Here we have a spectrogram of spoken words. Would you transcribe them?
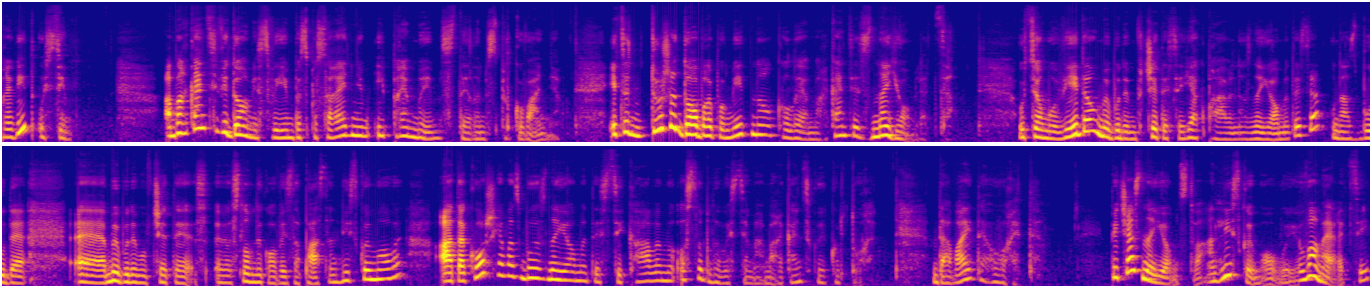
Привіт усім! Американці відомі своїм безпосереднім і прямим стилем спілкування. І це дуже добре помітно, коли американці знайомляться. У цьому відео ми будемо вчитися, як правильно знайомитися. У нас буде, е, ми будемо вчити е, словниковий запас англійської мови, а також я вас буду знайомити з цікавими особливостями американської культури. Давайте говорити. Під час знайомства англійською мовою в Америці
